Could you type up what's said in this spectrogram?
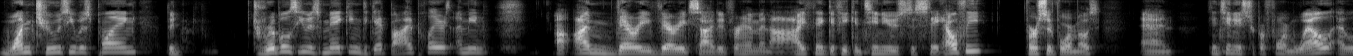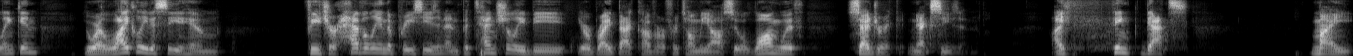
one twos he was playing, the dribbles he was making to get by players. I mean, I'm very, very excited for him. And I think if he continues to stay healthy, first and foremost, and continues to perform well at Lincoln, you are likely to see him feature heavily in the preseason and potentially be your right back cover for Tomiyasu along with Cedric next season. I think that's my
